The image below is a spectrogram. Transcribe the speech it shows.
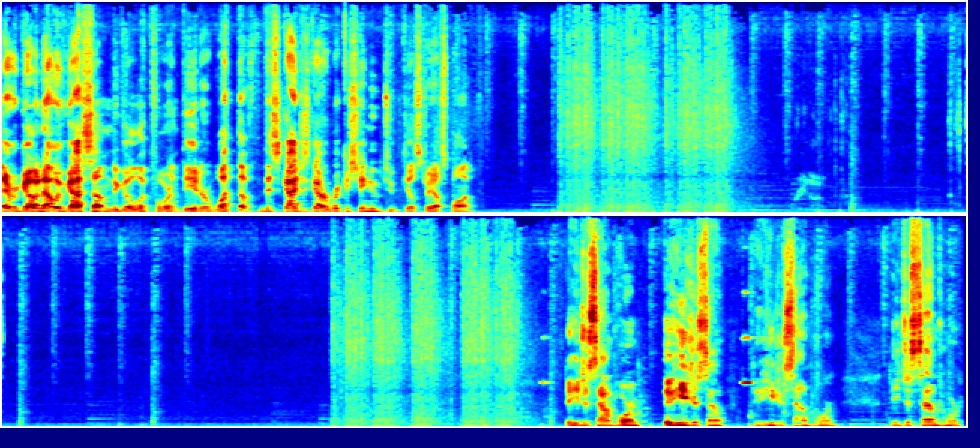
there we go. Now we've got something to go look for in theater. What the? This guy just got a ricochet noob tube kill straight off spawn. Did he just sound for him? Did he just sound? Did he just sound for him? Did he just sound for?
